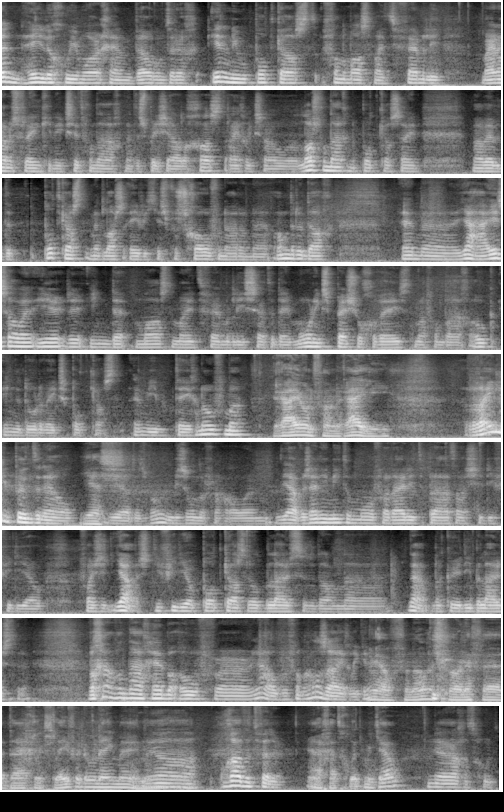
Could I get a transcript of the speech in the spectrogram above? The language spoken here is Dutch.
Een hele goede morgen en welkom terug in een nieuwe podcast van de Mastermind Family. Mijn naam is Frankie en ik zit vandaag met een speciale gast. Eigenlijk zou uh, Lars vandaag in de podcast zijn, maar we hebben de podcast met Lars eventjes verschoven naar een uh, andere dag. En uh, ja, hij is al eerder in de Mastermind Family Saturday Morning Special geweest, maar vandaag ook in de Doordeweekse podcast. En wie heb ik tegenover me? Rayon van Riley. Riley.nl. Yes. Ja, dat is wel een bijzonder verhaal. En ja, we zijn hier niet om over Riley te praten als je die video, of als je, ja, als je die video podcast wilt beluisteren, dan, uh, nou, dan kun je die beluisteren. We gaan vandaag hebben over, ja, over van alles eigenlijk. Hè? Ja, over van alles. Gewoon even het dagelijks leven doornemen. En, ja, hoe gaat het verder? Ja, gaat goed met jou? Ja, gaat goed.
